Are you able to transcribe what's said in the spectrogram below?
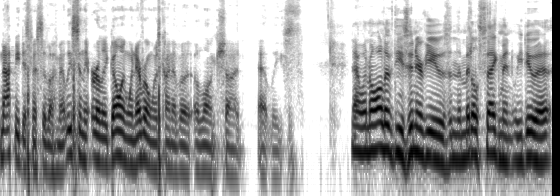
not be dismissive of him, at least in the early going when everyone was kind of a, a long shot, at least. Now, in all of these interviews, in the middle segment, we do a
